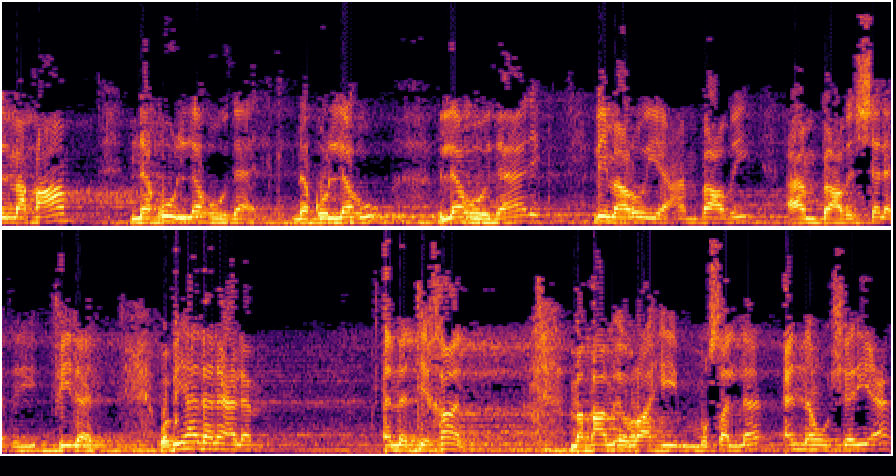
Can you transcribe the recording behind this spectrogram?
المقام؟ نقول له ذلك. نقول له له ذلك لما روي عن بعض عن بعض السلف في ذلك. وبهذا نعلم أن اتخاذ مقام إبراهيم مصلى أنه شريعة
